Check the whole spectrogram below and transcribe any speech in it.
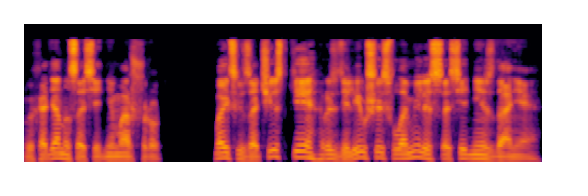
выходя на соседний маршрут. Бойцы зачистки, разделившись, вломились в соседние здания.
